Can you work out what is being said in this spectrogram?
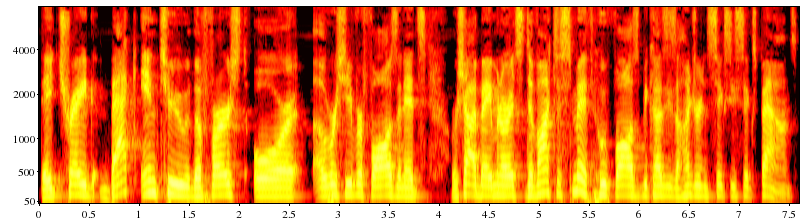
They trade back into the first, or a receiver falls and it's Rashod Bateman, or it's DeVonta Smith who falls because he's 166 pounds.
